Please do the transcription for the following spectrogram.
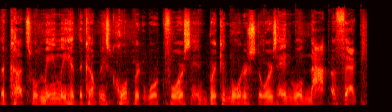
The cuts will mainly hit the company's corporate workforce and brick and mortar stores and will not affect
